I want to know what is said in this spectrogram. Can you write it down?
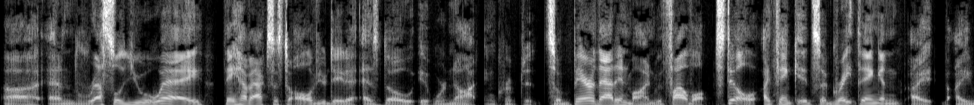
uh, and wrestle you away, they have access to all of your data as though it were not encrypted. So bear that in mind with File Vault. Still, I think it's a great thing, and I I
